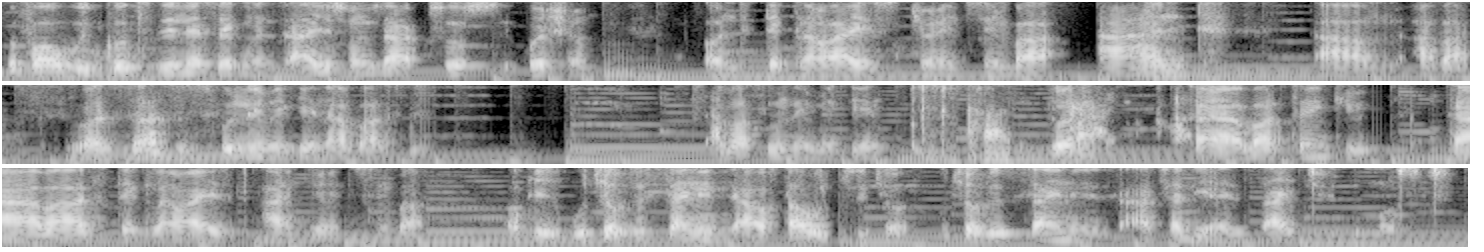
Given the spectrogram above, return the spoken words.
before we go to the next segment, I just want to ask us a question on the Rice, Jurrien Timber, and um, Abbas. What's, what's his full name again, Abbas? Abbas' full name again? Kai, Kai. Kai Havertz, thank you. Kai Havertz, Declan and Jurrien Timber. Okay, which of these signings, I'll start with John. Which of these signings actually excite you the most?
